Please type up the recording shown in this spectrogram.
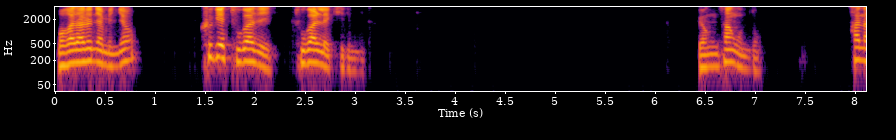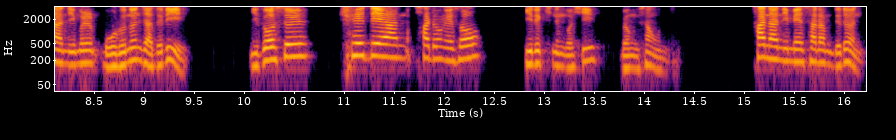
뭐가 다르냐면요. 크게 두 가지, 두 갈래 길입니다. 명상운동. 하나님을 모르는 자들이 이것을 최대한 활용해서 일으키는 것이 명상운동. 하나님의 사람들은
